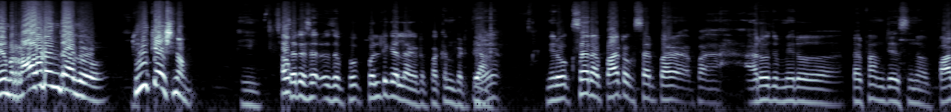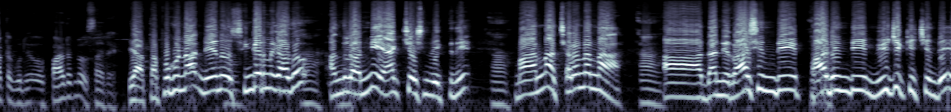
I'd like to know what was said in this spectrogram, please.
మేము. రావడం కాదు దూకేసినాం. సరే సరే పొలిటికల్ పక్కన పెడితే మీరు ఒకసారి ఆ పాట ఒకసారి ఆ రోజు మీరు పెర్ఫామ్ చేసిన పాట పాటలో ఒకసారి. యా తప్పకుండా. నేను సింగర్ కాదు అందులో అన్ని యాక్ట్ చేసిన వ్యక్తిని. మా అన్న చరణ్ అన్న దాన్ని రాసింది పాడింది మ్యూజిక్ ఇచ్చింది.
